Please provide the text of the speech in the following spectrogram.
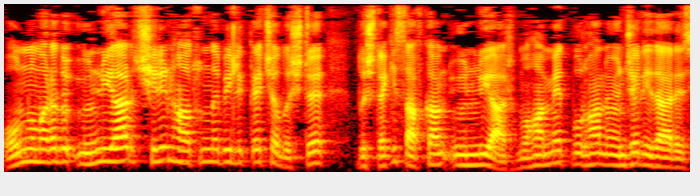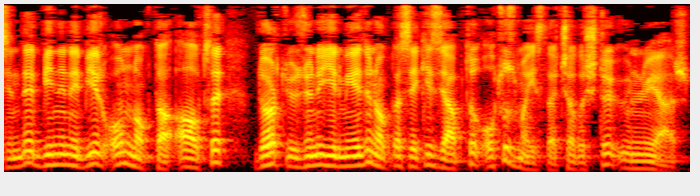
10 numarada ünlü yar Şirin Hatun'la birlikte çalıştı. Dıştaki safkan ünlü yar Muhammed Burhan Öncel idaresinde binini 1 10.6, 400'ünü 27.8 yaptı. 30 Mayıs'ta çalıştı ünlü yar.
